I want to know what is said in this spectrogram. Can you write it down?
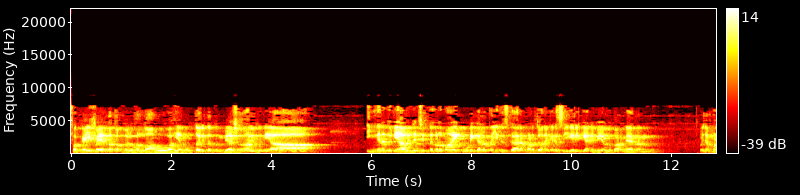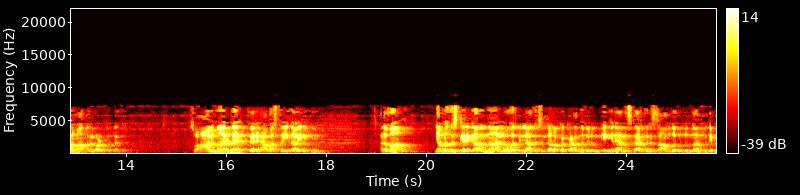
ഫ കൈഫ എത്തക്കബലുഹല്ലാഹു വഹിയ മുത്തലിത്തും ബി അഷ്ഹാലി ദുനിയാ. ഇങ്ങനെ ദുനിയാവിന്റെ ചിന്തകളുമായി കൂടിക്കലർന്ന ഈ നിസ്കാരം പഠിച്ചവൻ എങ്ങനെ സ്വീകരിക്കാൻ നബിയൊന്ന് പറഞ്ഞു തരണമെന്ന് അപ്പൊ നമ്മളെ മാത്രം കുഴപ്പമില്ലത് സ്വാഭിമാരുടെ വരെ അവസ്ഥ ഇതായിരുന്നു. അഥവാ നമ്മൾ നിസ്കരിക്കാൻ നിന്നാൽ ലോകത്തില്ലാത്ത ചിന്തകളൊക്കെ കടന്നു വരും. എങ്ങനെയാ നിസ്കാരത്തിന് സാധുത കിട്ടുന്ന ചോദ്യം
